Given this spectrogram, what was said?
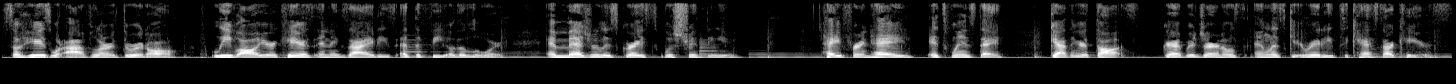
So here's what I've learned through it all leave all your cares and anxieties at the feet of the Lord and measureless grace will strengthen you. Hey, friend, hey, it's Wednesday. Gather your thoughts, grab your journals, and let's get ready to cast our cares.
